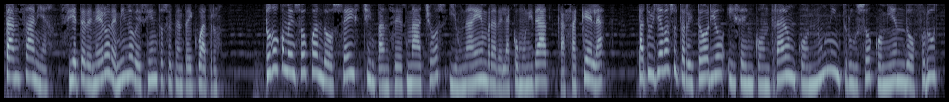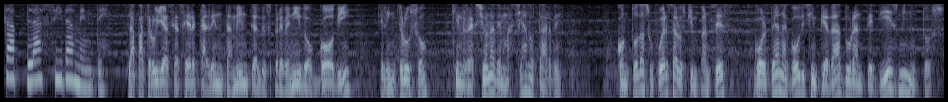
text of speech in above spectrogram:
Tanzania, 7 de enero de 1974. Todo comenzó cuando seis chimpancés machos y una hembra de la comunidad Casaquela patrullaban su territorio y se encontraron con un intruso comiendo fruta plácidamente. La patrulla se acerca lentamente al desprevenido Godi, el intruso, quien reacciona demasiado tarde. Con toda su fuerza los chimpancés golpean a Godi sin piedad durante 10 minutos.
